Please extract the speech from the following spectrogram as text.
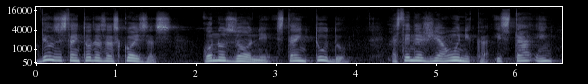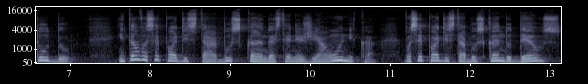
Deus está em todas as coisas. Onozone está em tudo. Esta energia única está em tudo. Então você pode estar buscando esta energia única, você pode estar buscando Deus,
